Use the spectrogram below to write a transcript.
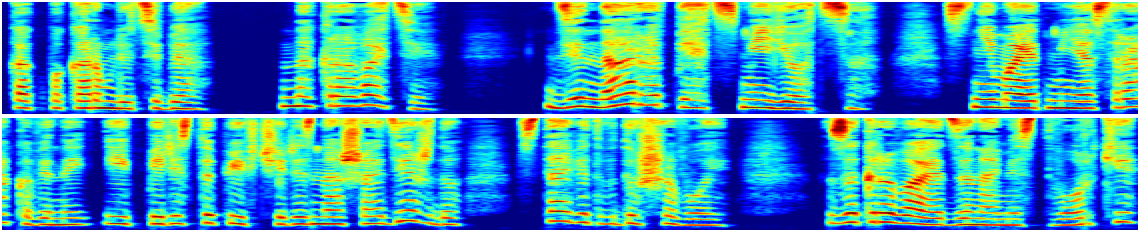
как покормлю тебя, на кровати». Динар опять смеется, снимает меня с раковины и, переступив через нашу одежду, ставит в душевой, закрывает за нами створки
